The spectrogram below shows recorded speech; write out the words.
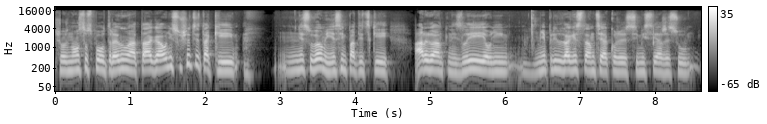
čo non spolu trénujú a tak. A oni sú všetci takí, nie sú veľmi nesympatickí, arrogantní, zlí. Oni neprídu Dagestanci, akože si myslia, že sú,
